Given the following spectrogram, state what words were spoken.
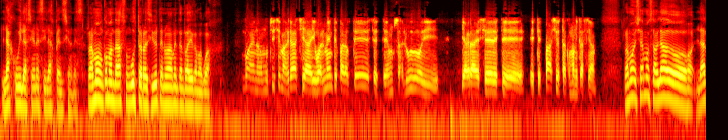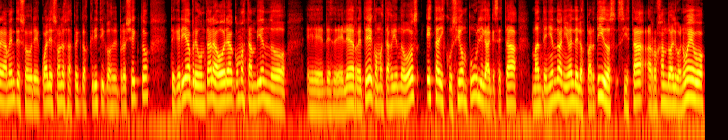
las jubilaciones y las pensiones. Ramón, ¿cómo andás? Un gusto recibirte nuevamente en Radio Camacua. Bueno, muchísimas gracias. Igualmente para ustedes, este, un saludo y, y agradecer este, este espacio, esta comunicación. Ramón, ya hemos hablado largamente sobre cuáles son los aspectos críticos del proyecto. Te quería preguntar ahora cómo están viendo eh, desde el ERT, cómo estás viendo vos esta discusión pública que se está manteniendo a nivel de los partidos, si está arrojando algo nuevo,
